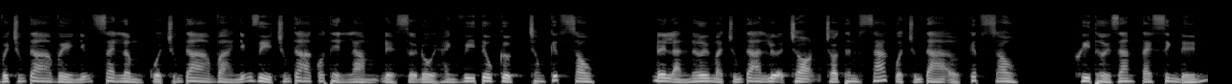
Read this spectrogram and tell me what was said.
với chúng ta về những sai lầm của chúng ta và những gì chúng ta có thể làm để sửa đổi hành vi tiêu cực trong kiếp sau. Đây là nơi mà chúng ta lựa chọn cho thân xác của chúng ta ở kiếp sau. Khi thời gian tái sinh đến,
